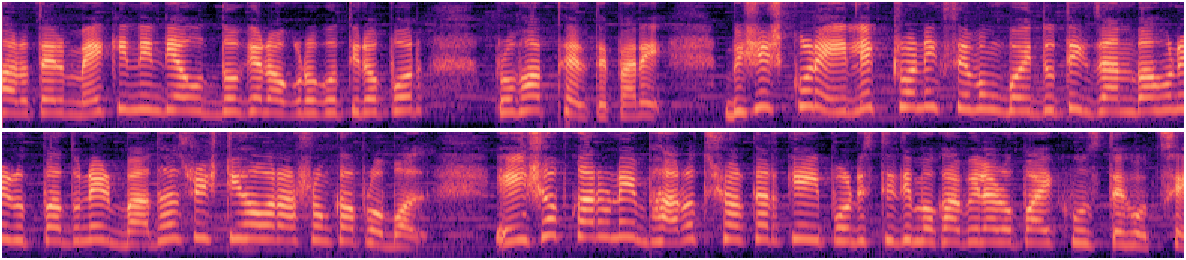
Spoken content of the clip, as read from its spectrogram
ভারতের মেক ইন ইন্ডিয়া উদ্যোগের অগ্রগতির ওপর প্রভাব ফেলতে পারে। বিশেষ করে ইলেকট্রনিক্স এবং বৈদ্যুতিক যানবাহনের উৎপাদনের বাধা সৃষ্টি হওয়ার আশঙ্কা প্রবল। এইসব কারণে ভারত সরকারকে এই পরিস্থিতি মোকাবিলার উপায় খুঁজতে হচ্ছে।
